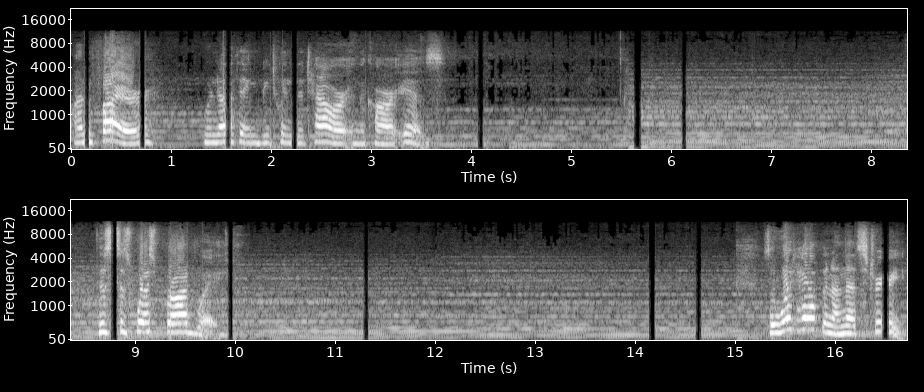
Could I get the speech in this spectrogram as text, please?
on fire where nothing between the tower and the car is? This is West Broadway. So what happened on that street?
